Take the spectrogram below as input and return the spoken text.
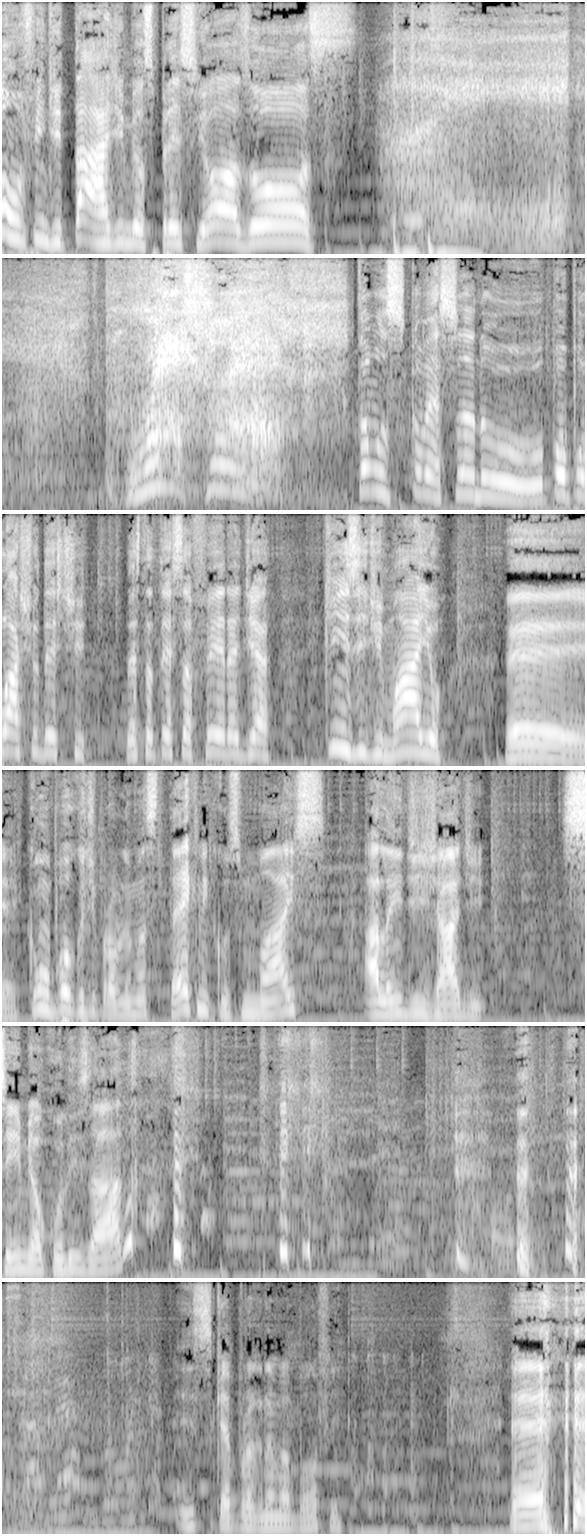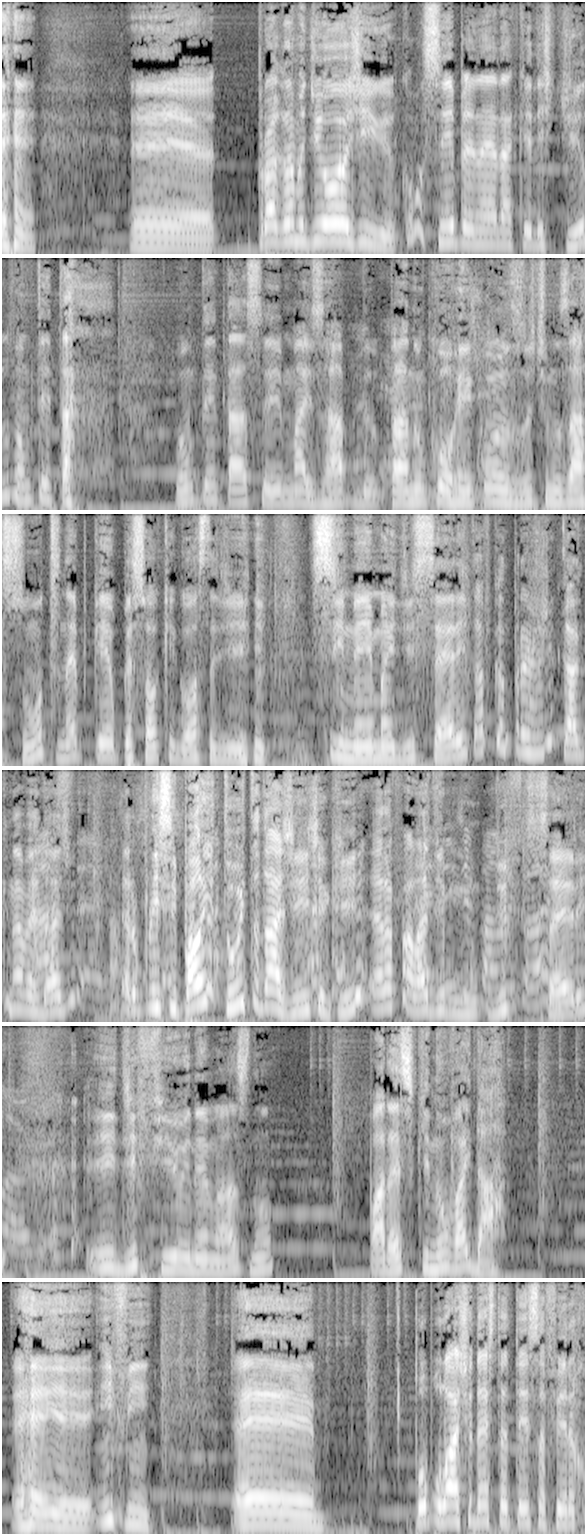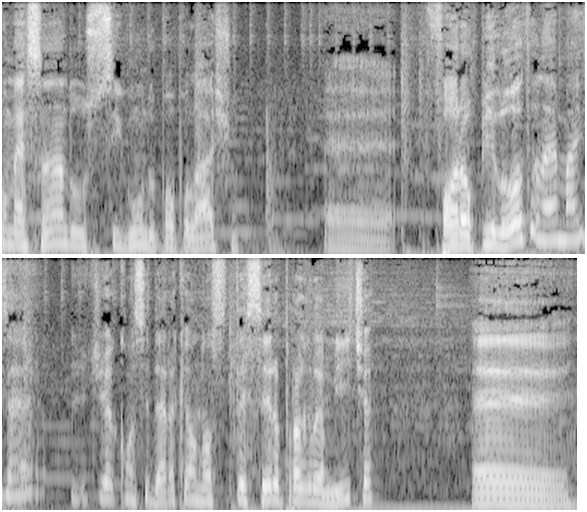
Bom fim de tarde, meus preciosos! Estamos começando o populacho deste, desta terça-feira, dia 15 de maio, é, com um pouco de problemas técnicos, mas além de Jade semi-alcoolizado. Isso que é programa bom, filho. É, é, programa de hoje, como sempre, né, naquele estilo, vamos tentar vamos tentar ser mais rápido para não correr com os últimos assuntos, né? Porque o pessoal que gosta de cinema e de série tá ficando prejudicado, que na verdade era o principal intuito da gente aqui, era falar de, de série e de filme, né? Mas não parece que não vai dar. É, é, enfim, é, Populacho desta terça-feira começando, o segundo Populacho. É, fora o piloto, né? Mas é, a gente já considera que é o nosso terceiro programita. É,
